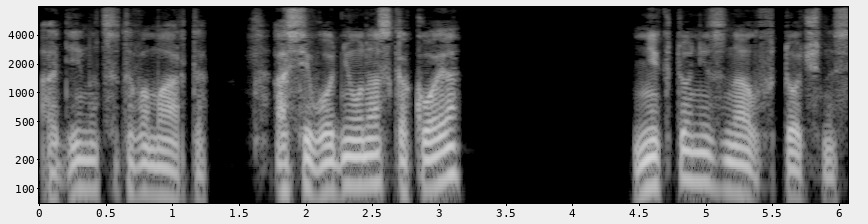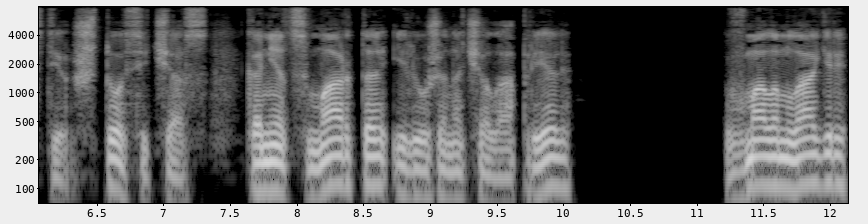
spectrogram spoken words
11 марта. А сегодня у нас какое? Никто не знал в точности, что сейчас, конец марта или уже начало апреля. В малом лагере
